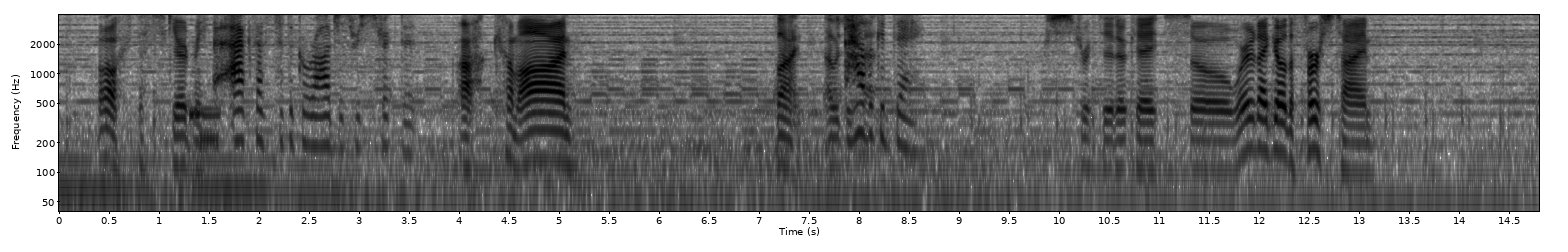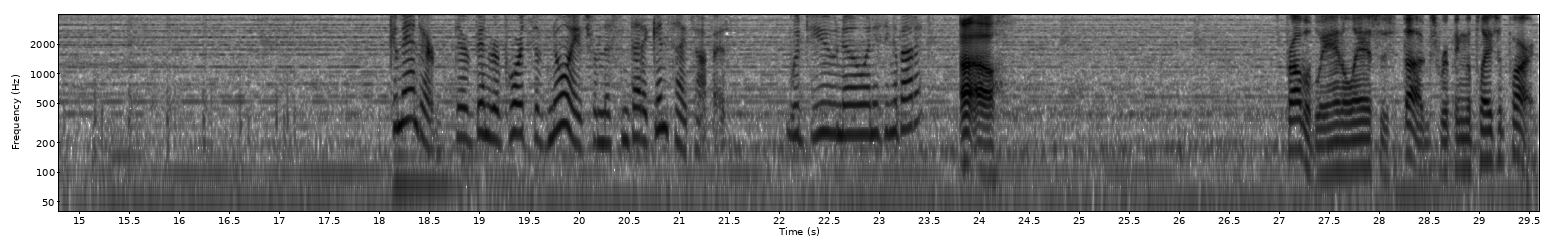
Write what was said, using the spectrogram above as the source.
oh, that scared me. Access to the garage is restricted. Oh, come on. Fine. I was just Have a good day. Restricted, okay. So, where did I go the first time? Commander, there have been reports of noise from the Synthetic Insights office. Would you know anything about it? Uh-oh. It's probably Anoleis' thugs ripping the place apart.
